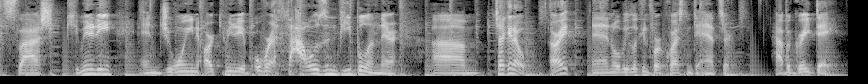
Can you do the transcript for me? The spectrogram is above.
slash community and join our community of over a thousand people in there um, check it out. All right. And we'll be looking for a question to answer. Have a great day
